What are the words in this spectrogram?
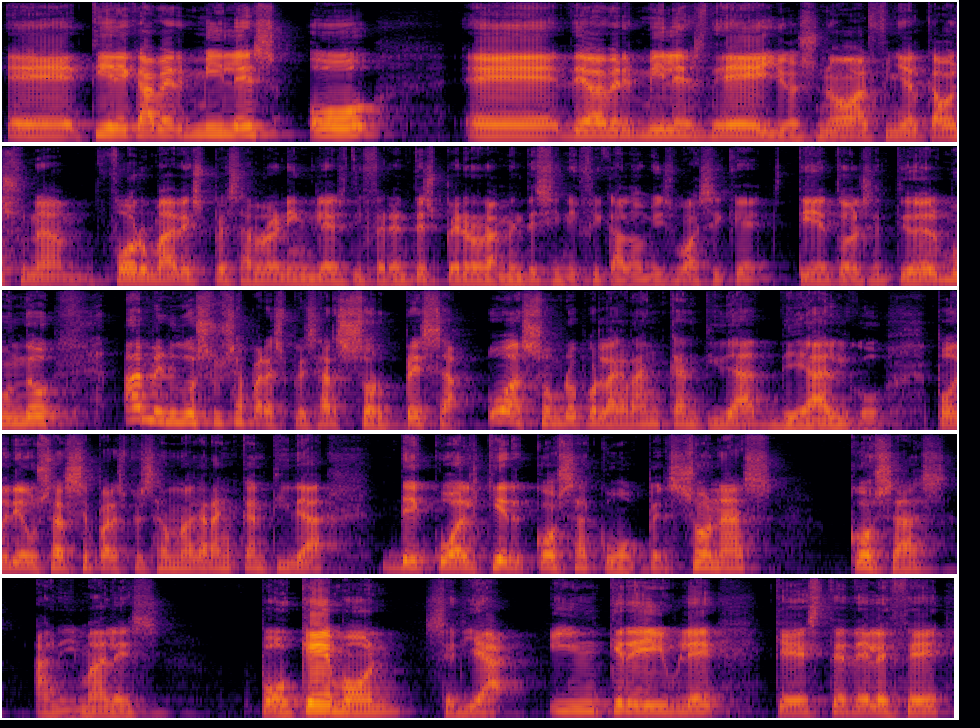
eh, tiene que haber miles o eh, debe haber miles de ellos, ¿no? Al fin y al cabo es una forma de expresarlo en inglés diferentes, pero realmente significa lo mismo, así que tiene todo el sentido del mundo. A menudo se usa para expresar sorpresa o asombro por la gran cantidad de algo. Podría usarse para expresar una gran cantidad de cualquier cosa como personas, cosas, animales, Pokémon. Sería increíble que este DLC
